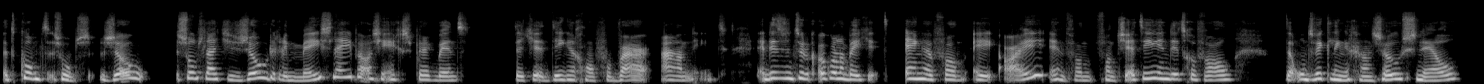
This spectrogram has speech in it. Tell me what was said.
het komt soms zo, soms laat je zo erin meeslepen als je in gesprek bent dat je dingen gewoon voor waar aanneemt. En dit is natuurlijk ook wel een beetje het enge van AI en van, van Chatty in dit geval. De ontwikkelingen gaan zo snel.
